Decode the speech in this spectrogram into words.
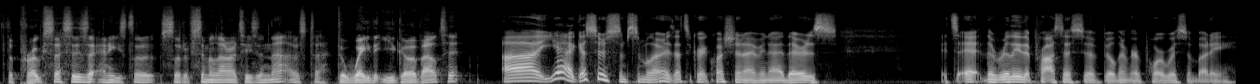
The processes, any sort of, similarities in that as to the way that you go about it? Uh, yeah, I guess there's some similarities. That's a great question. I mean, I, there's it's it, the really the process of building rapport with somebody,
